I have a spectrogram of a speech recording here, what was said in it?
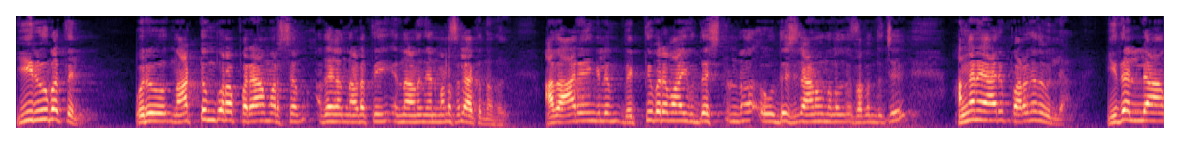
ഈ രൂപത്തിൽ ഒരു നാട്ടുംപുറ പരാമർശം അദ്ദേഹം നടത്തി എന്നാണ് ഞാൻ മനസ്സിലാക്കുന്നത് അത് ആരെങ്കിലും വ്യക്തിപരമായി ഉദ്ദേശിച്ചിട്ടുണ്ടോ ഉദ്ദേശിച്ചാണോ എന്നുള്ളതിനെ സംബന്ധിച്ച് അങ്ങനെ ആരും പറഞ്ഞതുമില്ല ഇതെല്ലാം.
